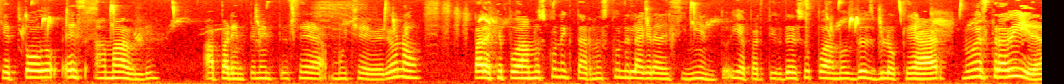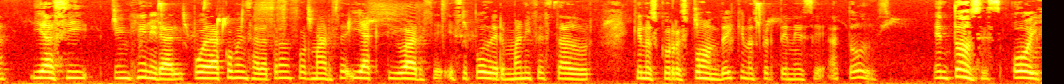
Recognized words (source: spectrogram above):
que todo es amable, aparentemente sea muy chévere o no, para que podamos conectarnos con el agradecimiento y a partir de eso podamos desbloquear nuestra vida y así en general pueda comenzar a transformarse y activarse ese poder manifestador que nos corresponde y que nos pertenece a todos. Entonces, hoy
